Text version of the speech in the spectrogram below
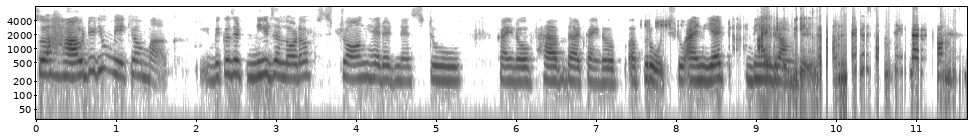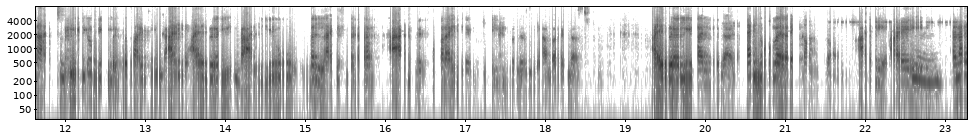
So, how did you make your mark? Because it needs a lot of strong headedness to kind of have that kind of approach to, and yet being grounded. Being grounded is something that comes naturally to me because I think I, I really value the life that I've had before I came into this glamour industry. I really value that. I know where I come from. I, I mm. and I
